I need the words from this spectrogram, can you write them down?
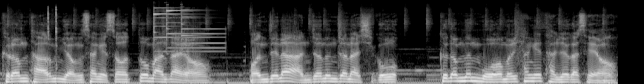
그럼 다음 영상에서 또 만나요. 언제나 안전운전하시고 끝없는 모험을 향해 달려가세요.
